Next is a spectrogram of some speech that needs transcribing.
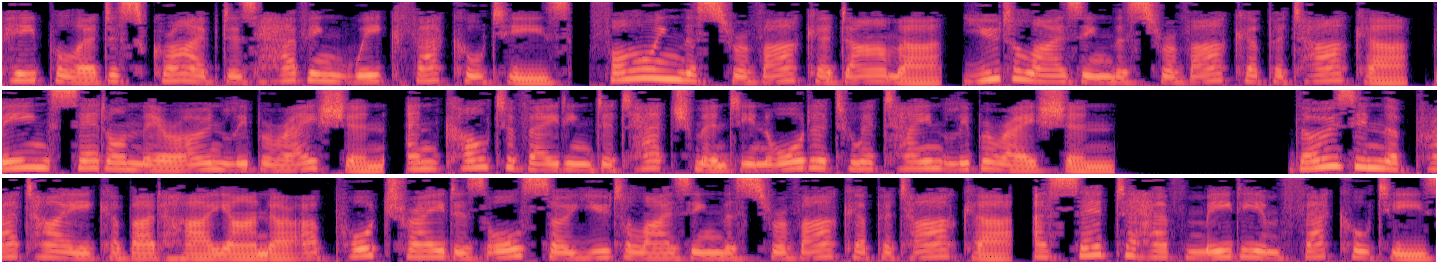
people are described as having weak faculties, following the Sravaka Dharma, utilizing the Sravaka Pitaka, being set on their own liberation, and cultivating detachment in order to attain liberation. Those in the Pratyekabuddhayana are portrayed as also utilizing the Sravaka Pitaka, are said to have medium faculties,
